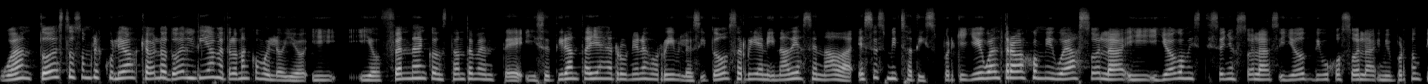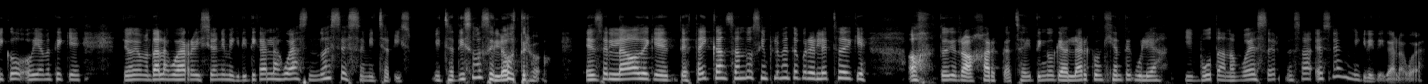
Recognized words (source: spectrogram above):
weón, todos estos hombres culiados que hablo todo el día me tratan como el hoyo y, y ofenden constantemente y se tiran tallas en reuniones horribles y todos se ríen y nadie hace nada. Ese es mi chatis, porque yo igual trabajo en mi weá sola y, y yo hago mis diseños solas y yo dibujo sola y me importa un pico, obviamente que tengo que mandar las weas a revisión y me critican las weas, no es ese mi chatismo. Mi chatismo es el otro. Es el lado de que te estáis cansando simplemente por el hecho de que, oh, tengo que trabajar, ¿cachai? Tengo que hablar con gente culiada y puta, no puede ser. Esa, esa es mi crítica a la wea.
